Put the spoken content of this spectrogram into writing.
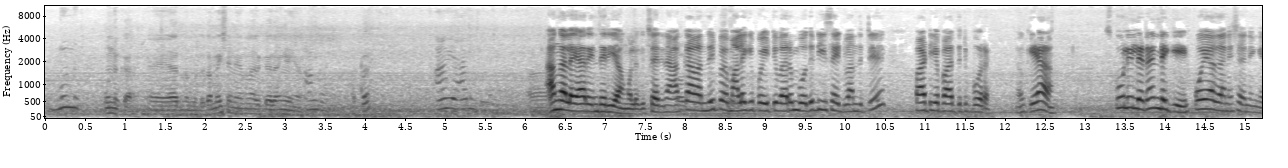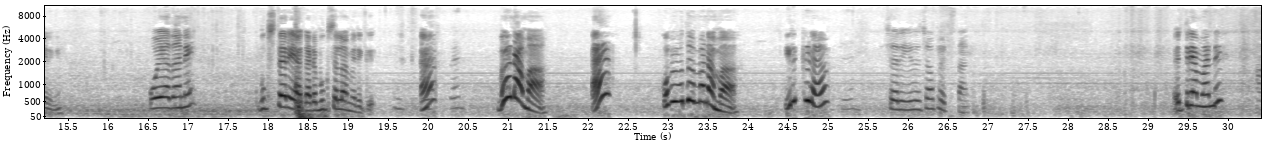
முன்னுக்கா? யார் நம்ம ரமேஷ் அண்ணன் இருக்காரு அங்க. அப்ப. அங்கால யாரையும் தெரியும் உங்களுக்கு? சரி நான் அக்கா வந்து இப்ப மலைக்கு போயிட்டு வரும்போது டி சைடு வந்துட்டு பாட்டிய பார்த்துட்டு போறேன். ஓகேயா? ஸ்கூல் இல்லைடா இன்னைக்கு? போயாதானே சார் நீங்க இருங்க. போயாதானே? புக்ஸ் தரையா? கடை புக்ஸ் எல்லாம் இருக்கு. ஆ? வேணாமா? ஆ? கோபி புத்தகம் வேணாமா? இருக்குடா. சரி இது சாக்லேட்ஸ் தாங்க எத்தனை ஆண்டு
